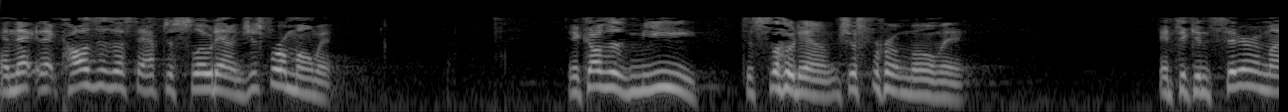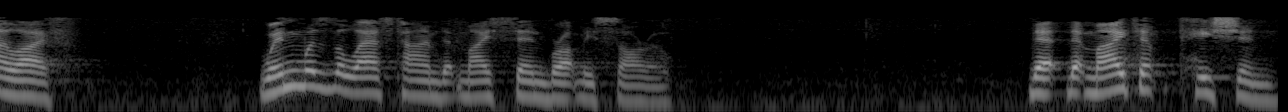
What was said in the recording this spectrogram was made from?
and that, that causes us to have to slow down just for a moment. It causes me to slow down just for a moment and to consider in my life when was the last time that my sin brought me sorrow? That, that my temptation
